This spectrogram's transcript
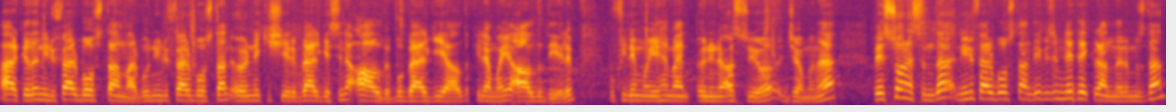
Arkada Nilüfer Bostan var. Bu Nilüfer Bostan örnek iş yeri belgesini aldı. Bu belgeyi aldı, filamayı aldı diyelim. Bu filamayı hemen önüne asıyor camına. Ve sonrasında Nilüfer Bostan diye bizim led ekranlarımızdan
